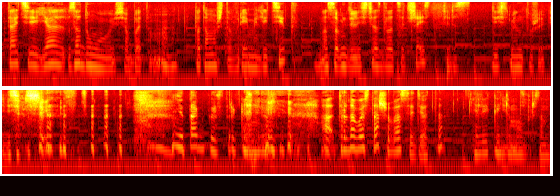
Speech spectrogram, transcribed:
Кстати, я задумываюсь об этом, Мгм. потому что время летит. На самом деле сейчас 26, через 10 минут уже 56. Не так быстро, конечно. А трудовой стаж у вас идет, да? Или каким Нет. образом?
